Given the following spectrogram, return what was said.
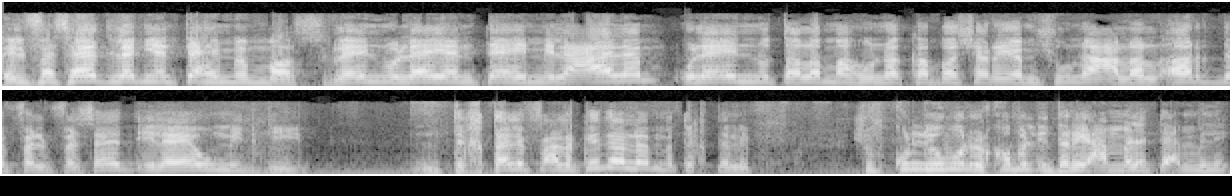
الفساد لن ينتهي من مصر لأنه لا ينتهي من العالم ولأنه طالما هناك بشر يمشون على الأرض فالفساد إلى يوم الدين. تختلف على كده؟ لا ما تختلف شوف كل يوم الرقابة الإدارية عمالة تعمل إيه؟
